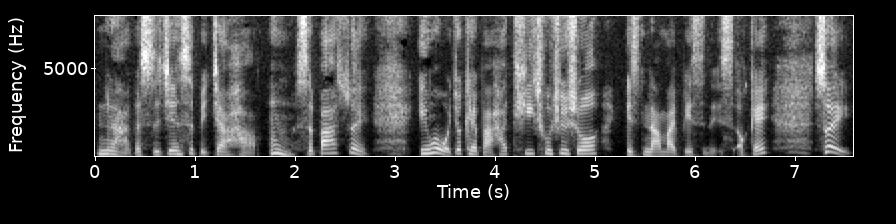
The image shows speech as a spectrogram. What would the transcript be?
哪个时间是比较好？嗯，十八岁，因为我就可以把他踢出去说，说 It's not my business。OK，所以。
